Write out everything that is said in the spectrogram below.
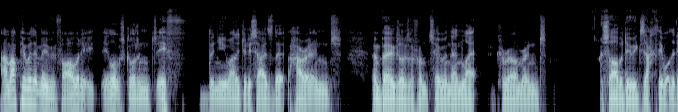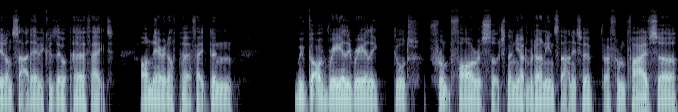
I'm happy with it moving forward. It it looks good, and if the new manager decides that Harratt and and Burgzorg's the front two, and then let Koroma and Sorba do exactly what they did on Saturday because they were perfect or near enough perfect, then we've got a really really good front four as such. And then you had Rudoni into that, and it's a, a front five. So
